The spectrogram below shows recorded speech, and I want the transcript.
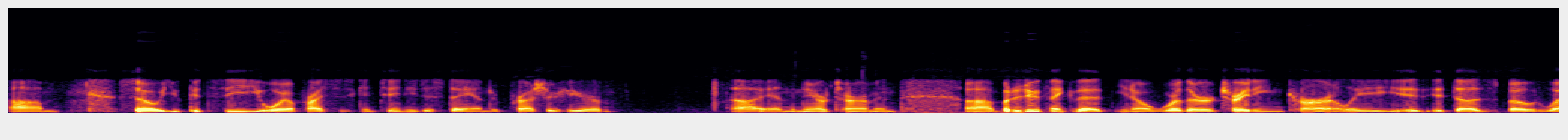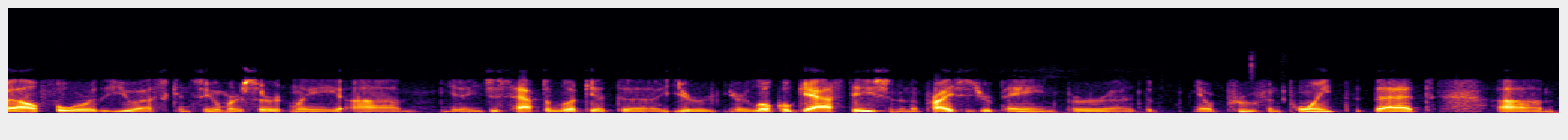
Um, so you could see oil prices continue to stay under pressure here uh, in the near term. And uh, but I do think that you know where they're trading currently, it, it does bode well for the U.S. consumer. Certainly, um, you know you just have to look at uh, your your local gas station and the prices you're paying for uh, the you know proof and point that. Um,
